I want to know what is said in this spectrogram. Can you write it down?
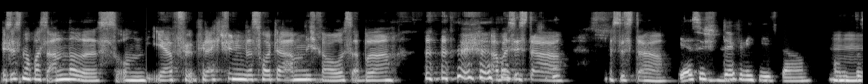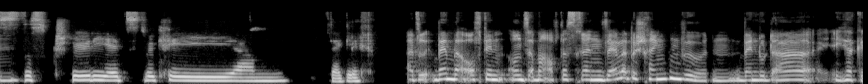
Es ist noch was anderes und ja, vielleicht finden wir das heute Abend nicht raus, aber, aber es ist da. Es ist da. Ja, es ist mhm. definitiv da. Und mhm. das, das spüre ich jetzt wirklich ähm, täglich. Also wenn wir auf den, uns aber auf das Rennen selber beschränken würden, wenn du da, ich sag,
